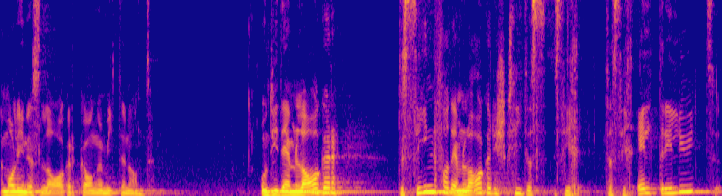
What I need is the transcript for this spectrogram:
mal in ein Lager gegangen miteinander. Und in dem Lager der Sinn von dem Lager war, dass sich, dass sich ältere Leute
